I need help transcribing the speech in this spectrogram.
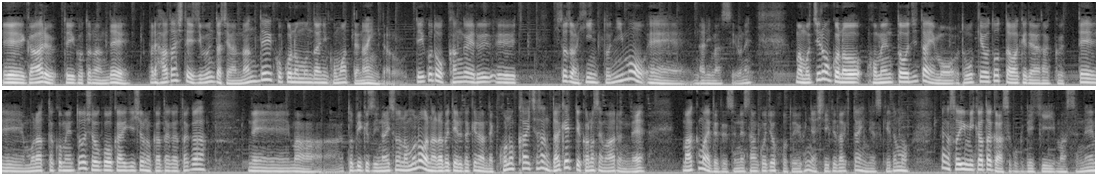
があるということなんで、あれ果たして自分たちはなんでここの問題に困ってないんだろうっていうことを考える、一つのヒントにも、なりますよね。まあ、もちろんこのコメント自体も統計を取ったわけではなくって、もらったコメントを商工会議所の方々が、ねまあ、トピックスになりそうなものを並べているだけなんで、この会社さんだけっていう可能性もあるんで、まあ、あくまでですね、参考情報というふうにはしていただきたいんですけども、なんかそういう見方がすごくできますね。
